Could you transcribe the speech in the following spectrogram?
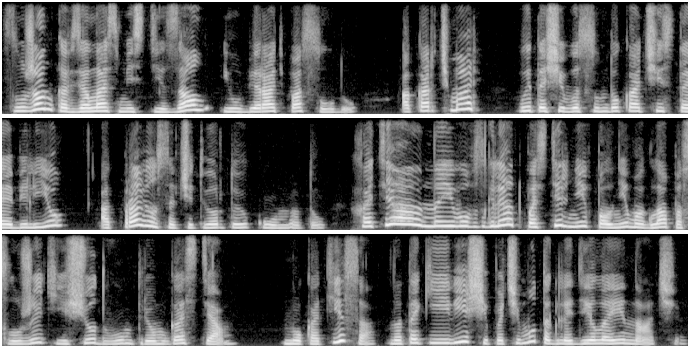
Служанка взялась мести зал и убирать посуду, а корчмарь, вытащив из сундука чистое белье, отправился в четвертую комнату. Хотя, на его взгляд, постель не вполне могла послужить еще двум-трем гостям. Но Катиса на такие вещи почему-то глядела иначе.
